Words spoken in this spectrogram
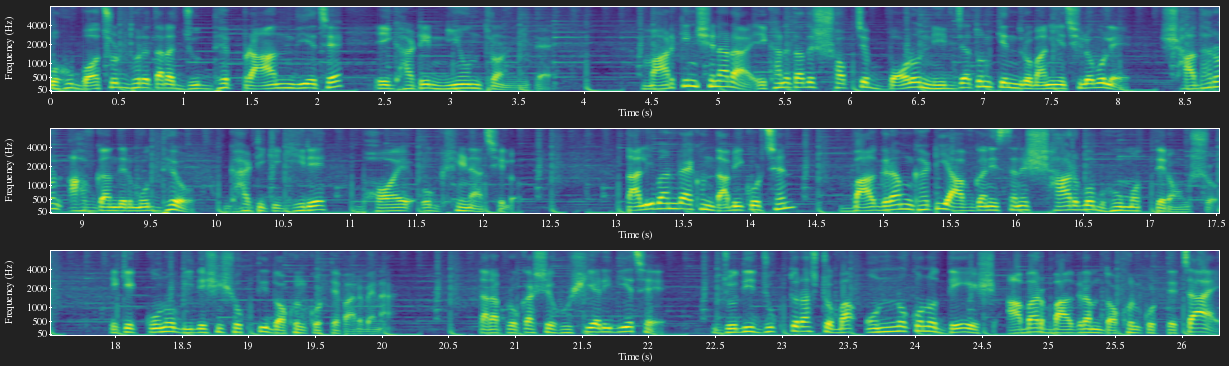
বহু বছর ধরে তারা যুদ্ধে প্রাণ দিয়েছে এই ঘাটির নিয়ন্ত্রণ নিতে। মার্কিন সেনারা এখানে তাদের সবচেয়ে বড় নির্যাতন কেন্দ্র বানিয়েছিল বলে সাধারণ আফগানদের মধ্যেও ঘাটিকে ঘিরে ভয় ও ঘৃণা ছিল। তালিবানরা এখন দাবি করছেন, বাগরাম ঘাটি আফগানিস্তানের সার্বভৌমত্বের অংশ। একে কোনো বিদেশি শক্তি দখল করতে পারবে না। তারা প্রকাশ্যে হুঁশিয়ারি দিয়েছে যদি যুক্তরাষ্ট্র বা অন্য কোনো দেশ আবার বাগরাম দখল করতে চায়,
